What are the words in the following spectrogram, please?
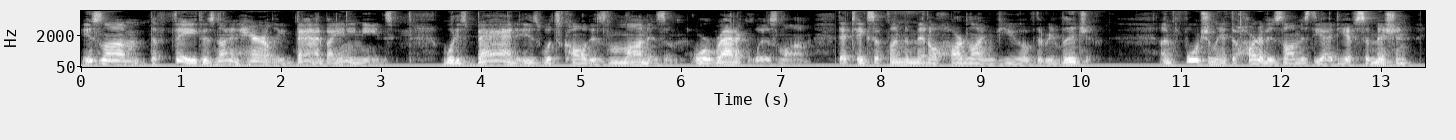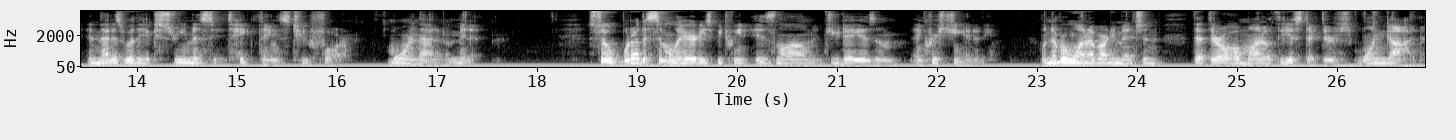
Islam, the faith, is not inherently bad by any means. What is bad is what's called Islamism, or radical Islam, that takes a fundamental hardline view of the religion. Unfortunately, at the heart of Islam is the idea of submission, and that is where the extremists take things too far. More on that in a minute. So, what are the similarities between Islam, Judaism, and Christianity? Well, number one, I've already mentioned that they're all monotheistic. There's one God.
